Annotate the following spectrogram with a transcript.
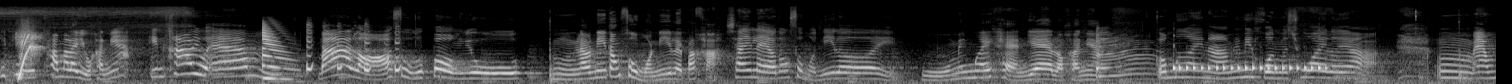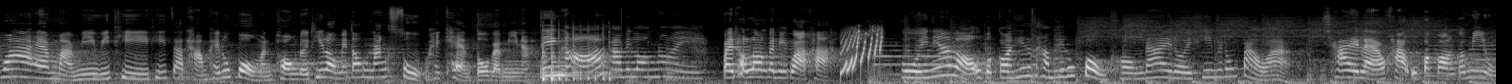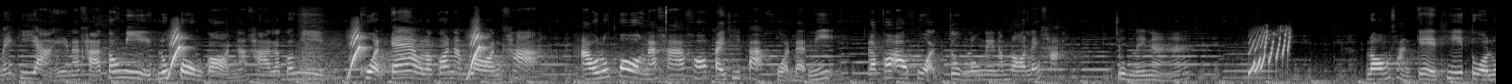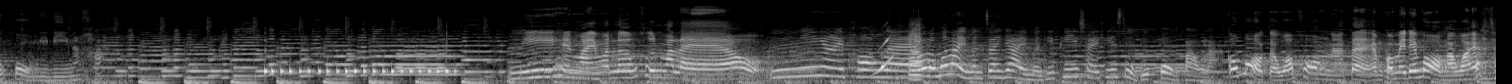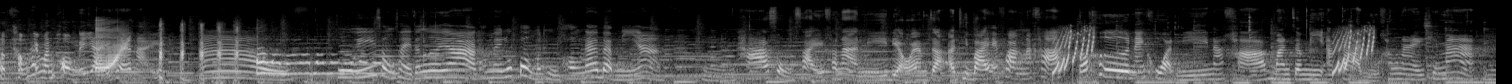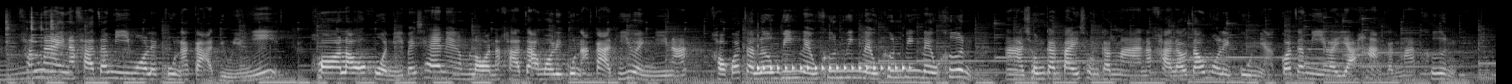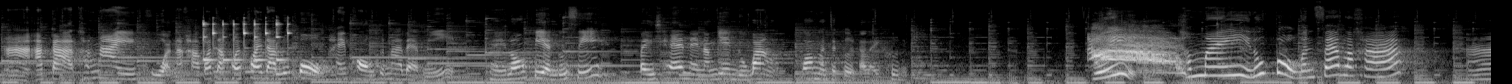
พี่ทิพย์ทำอะไรอยู่คะเนี่ย กินข้าวอยู่แอม บ้าเหรอ สูบลูกโป่งอยู่ อืมแล้วนี่ต้องสูบหมดนี่เลยปะคะใช่แล้วต้องสูบหมดนี่เลย โหไม่เมื่อยแขนแย่เหรอคะเนี่ย ก็เมื่อยนะ ไม่มีคนมาช่วยเลยอะ อืมแอมว่าแอมอะมีวิธีที่จะทำให้ลูกโป่งมันพองโดยที่เราไม่ต้องนั่งสูบให้แขนโตแบบนี้นะ จริงเหรอพาไปลองหน่อยไปทดลองกันดีกว่าค่ะ หุยเนี่ยเหรอ อุปกรณ์ที่จะทำให้ลูกโป่งพองได้โดยที่ไม่ต้องเป่าอะ ใช่แล้วค่ะ อุปกรณ์ก็มีอยู่ไม่กี่อย่างเองนะคะ ต้องมีลูกโป่งก่อนนะคะ แล้วก็มีขวดแก้วแล้วก็น้ำร้อนค่ะ เอาลูกโป่งนะคะเข้าไปที่ปากขวดแบบนี้ แล้วก็เอาขวดจุ่มลงในน้ำร้อนเลยค่ะ จุ่มเลยนะ ลองสังเกตที่ตัวลูกโป่งดีๆนะคะ นี่เห็นไหมมันเริ่มขึ้นมาแล้วอืมนี่ไงพ องแล้ว แล้วเมื่อไหร่มันจะใหญ่เหมือนที่พี่ใช้ที่สูบลูกโป่งเป่าล่ะ ก็บอกแต่ว่าพองนะ แต่แอมก็ไม่ได้บอกนะว่าแอมจะทำให้มันพองได้ใหญ่แค่ไหน อ้าวหุยสงสัยจังเลยอะทำไมลูกโป่งมันถึงพองได้แบบนี้อะ อืมถ้าสงสัยขนาดนี้เดี๋ยวแอมจะอธิบายให้ฟังนะคะ ก็คือในขวดนี้นะคะ มันจะมีอากาศอยู่ข้างในใช่ไหมข้างในนะคะ จะมีโมเลกุลอากาศอยู่อย่างนี้พอเราเอาขวดนี้ไปแช่ในน้ำร้อนนะคะ จากโมเลกุลอากาศที่อยู่อย่างนี้นะเขาก็จะเริ่มวิ่งเร็วขึ้นวิ่งเร็วขึ้นวิ่งเร็วขึ้นอ่าชนกันไปชนกันมานะคะ แล้วเจ้าโมเลกุลเนี่ยก็จะมีระยะห่างกันมากขึ้นอ่าอากาศข้างในขวดนะคะ ก็จะค่อยๆ ดันลูกโป่งให้พองขึ้นมาแบบนี้ไหนลองเปลี่ยนดูซิไปแช่ในน้ำเย็นดูบ้างว่ามันจะเกิดอะไรขึ้นเฮ้ยทำไมลูกโป่งมันแฟบล่ะคะอ่า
